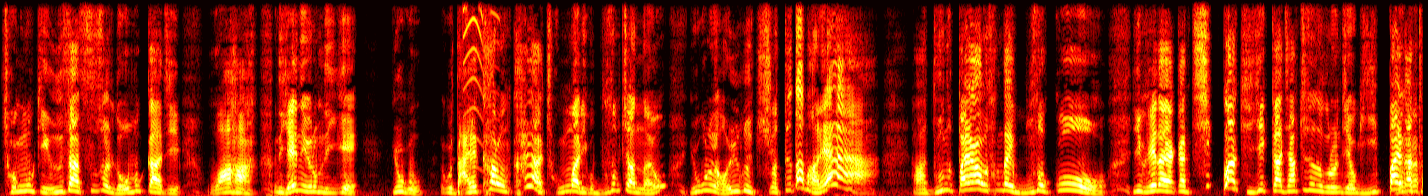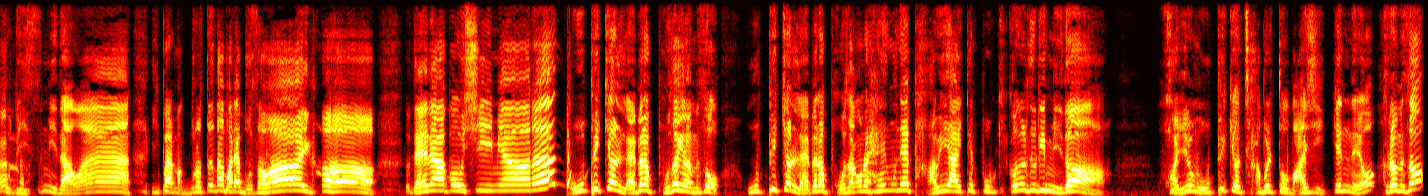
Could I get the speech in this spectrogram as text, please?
정목기 의사 수술 노부까지 와 근데 얘는 여러분들 이게 요거. 요거 날카로운 칼날 정말 이거 무섭지 않나요? 요거를 얼굴 쥐어 뜯어버려! 아 눈은 빨갛고 상당히 무섭고 이거 게다가 약간 치과 기계까지 합쳐져서 그런지 여기 이빨 같은 것도 있습니다. 와 이빨 막 물어 뜯어버려 무서워 이거. 또 내려보시면은 오피키언 레벨업 보상이라면서 오피키언 레벨업 보상으로 행운의 바위 아이템 뽑기권을 드립니다. 와 이러면 오피키언 잡을 또 맛이 있겠네요? 그러면서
